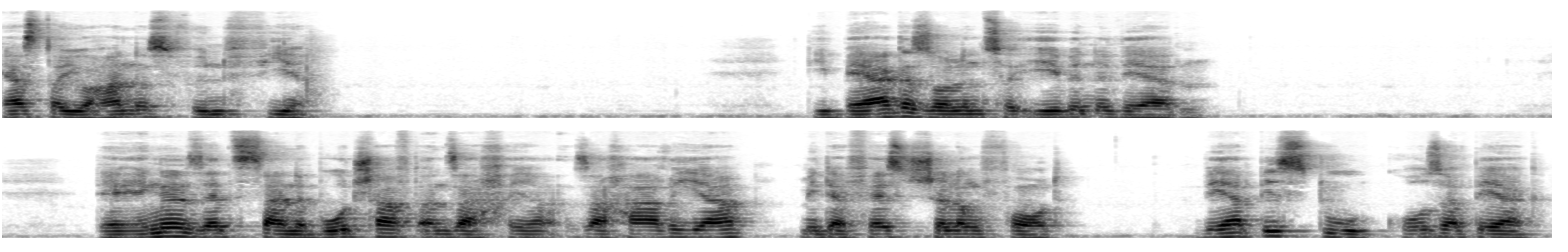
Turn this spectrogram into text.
1. Johannes 5,4 Die Berge sollen zur Ebene werden. Der Engel setzt seine Botschaft an Zacharia mit der Feststellung fort: Wer bist du, großer Berg?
